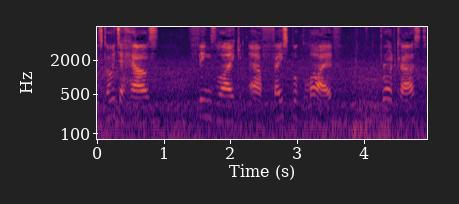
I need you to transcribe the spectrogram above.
is going to house things like our Facebook Live broadcast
